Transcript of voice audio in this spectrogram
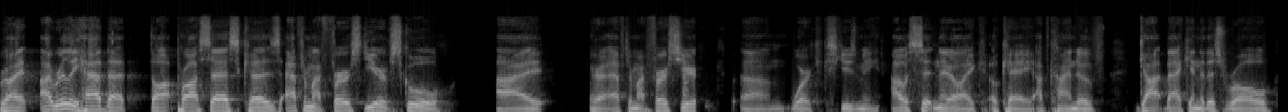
Right. I really had that thought process because after my first year of school, I, or after my first year um, work, excuse me, I was sitting there like, okay, I've kind of got back into this role.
